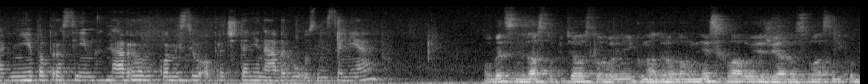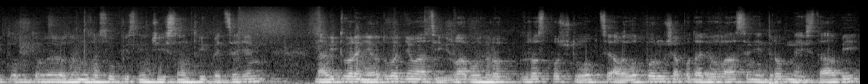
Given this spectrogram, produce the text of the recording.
Ak nie, poprosím návrhovú komisiu o prečítanie návrhu uznesenia. Obecné zastupiteľstvo Hliníku nad Hronom neschvaluje žiadosť vlastníkov bytov bytového domu so súpisným číslom 357 na vytvorenie odvodňovacích žlabov z rozpočtu obce, ale odporúča podať ohlásenie drobnej stavby,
